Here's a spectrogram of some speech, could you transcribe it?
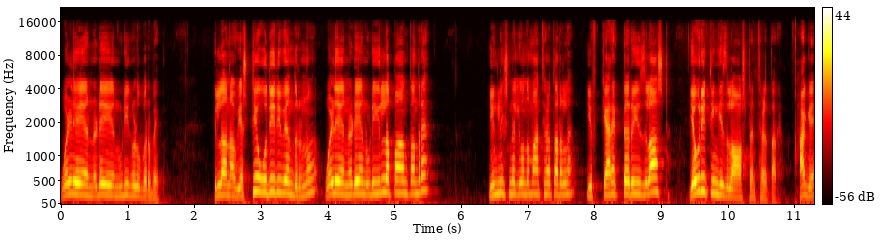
ಒಳ್ಳೆಯ ನಡೆ ನುಡಿಗಳು ಬರಬೇಕು. ಇಲ್ಲ ನಾವು ಎಷ್ಟೇ ಓದಿದ್ದೀವಿ ಅಂದ್ರೂ ಒಳ್ಳೆಯ ನಡೆ ನುಡಿ ಇಲ್ಲಪ್ಪ ಅಂತಂದರೆ ಇಂಗ್ಲೀಷ್ನಲ್ಲಿ ಒಂದು ಮಾತು ಹೇಳ್ತಾರಲ್ಲ if character is lost everything is lost ಅಂತ ಹೇಳ್ತಾರೆ. ಹಾಗೆ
